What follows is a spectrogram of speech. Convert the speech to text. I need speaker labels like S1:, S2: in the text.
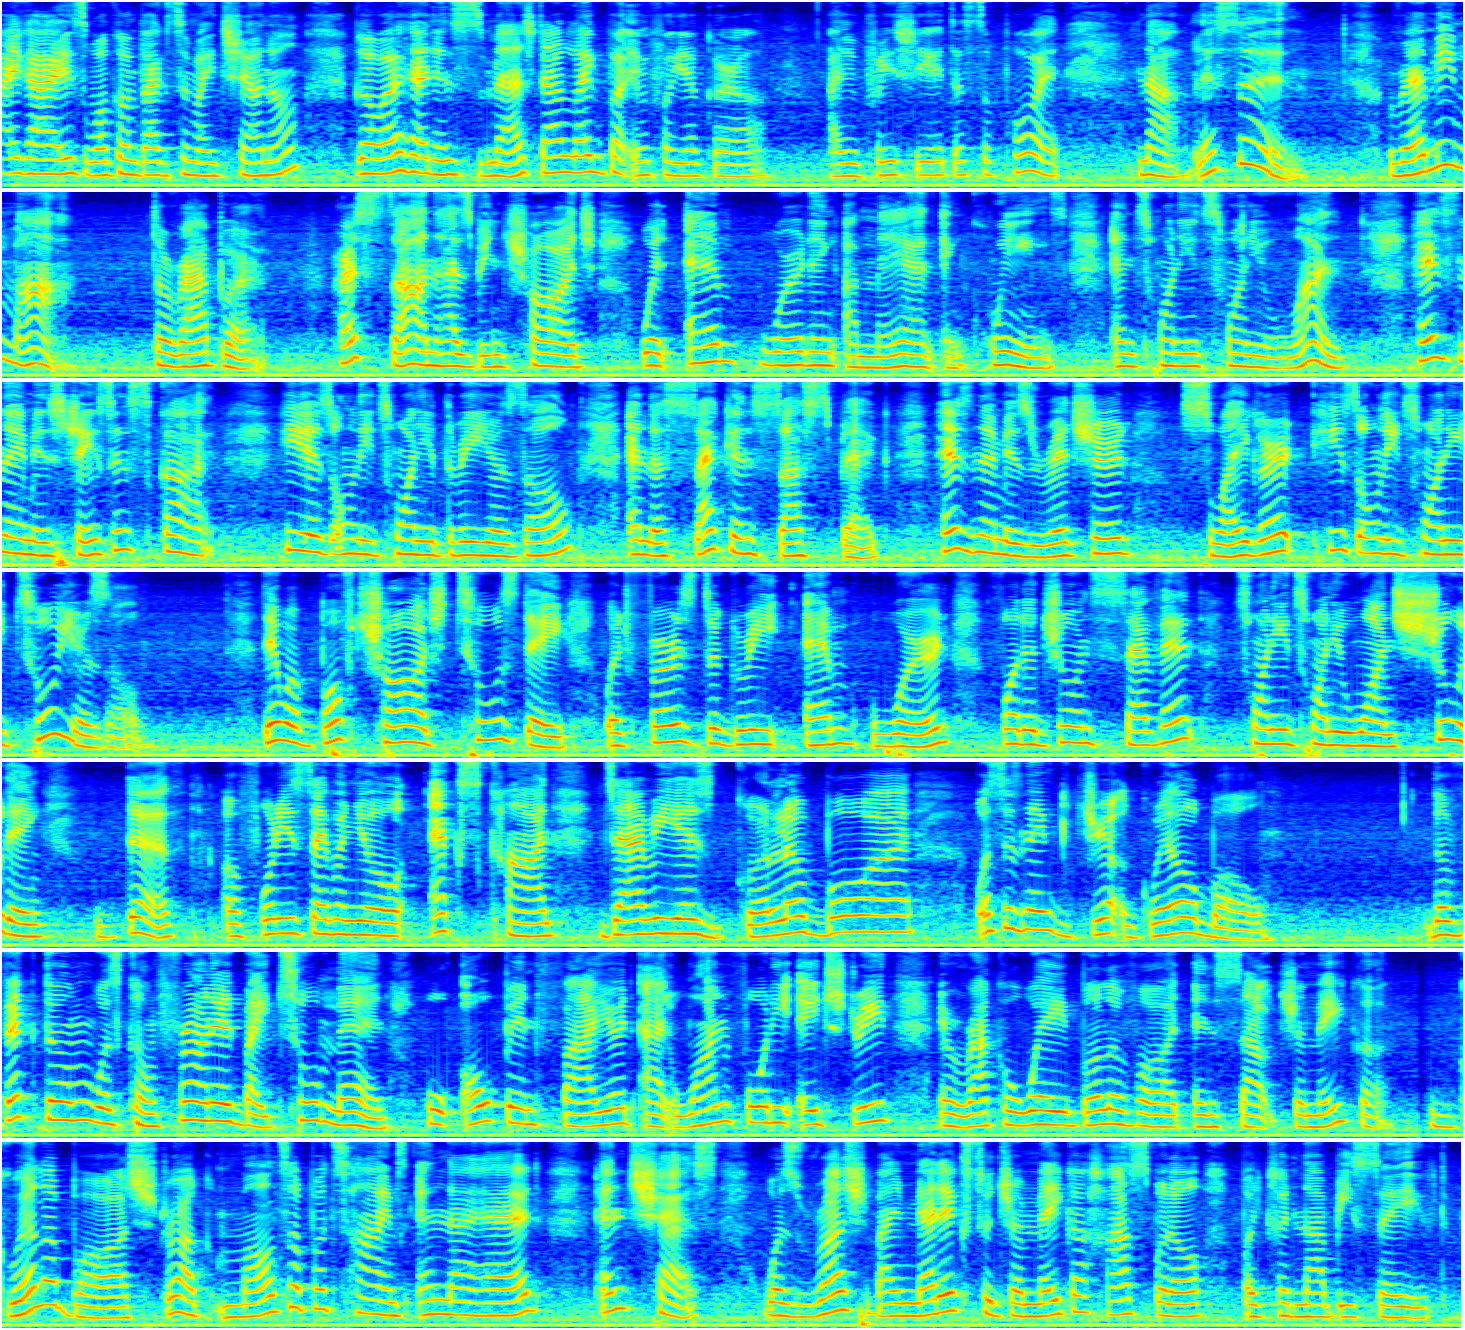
S1: Hi guys, welcome back to my channel. Go ahead and smash that like button for your girl. I appreciate the support. Now, listen. Remy Ma, the rapper, her son has been charged with M-wording a man in Queens in 2021. His name is Jayson Scott. He is only 23 years old. And the second suspect, his name is Richard Swygert. He's only 22 years old. They were both charged Tuesday with first degree M word for the June 7, 2021 shooting death of 47 year old ex con Darius Grillboy. What's his name? Grillbo. The victim was confronted by two men who opened fire at 148th Street and Rockaway Boulevard in South Jamaica. Guillebeaux, struck multiple times in the head and chest, was rushed by medics to Jamaica Hospital but could not be saved.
